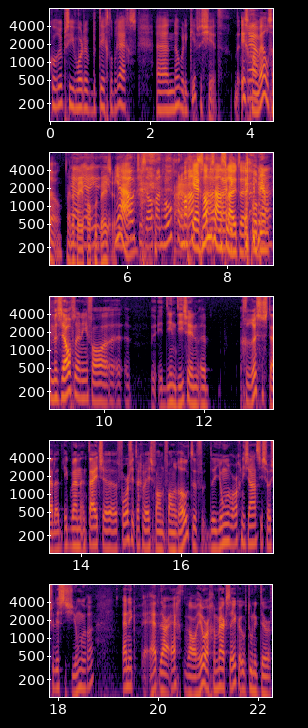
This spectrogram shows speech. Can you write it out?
corruptie worden beticht op rechts, eh, nobody gives a shit. Dat is Ja. gewoon wel zo. Maar dan Ja, ben je ja, gewoon goed bezig. Je, je Ja. houdt jezelf aan hogere Dan mag je ergens anders aansluiten. Ik probeer Ja. mezelf er in ieder geval in die zin gerust te stellen. Ik ben een tijdje voorzitter geweest van, van ROOD, de, de jongerenorganisatie, Socialistische Jongeren. En ik heb daar echt wel heel erg gemerkt, zeker ook toen ik er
